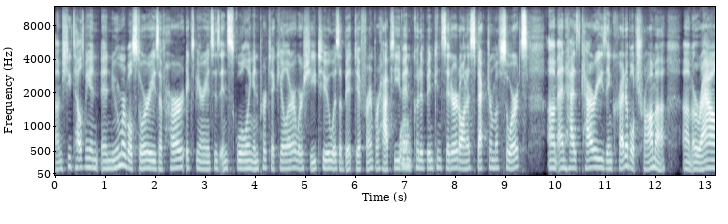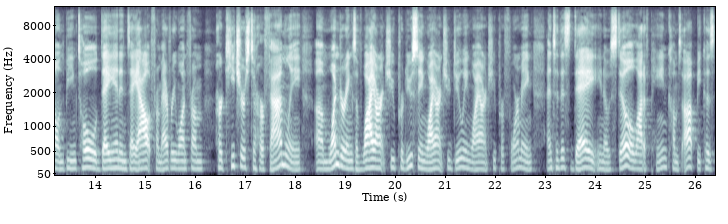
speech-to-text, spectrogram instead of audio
um, she tells me in, innumerable stories of her experiences in schooling in particular where she too was a bit different perhaps even wow. could have been considered on a spectrum of sorts um, and has carries incredible trauma um, around being told day in and day out from everyone from her teachers to her family um, wonderings of why aren't you producing? Why aren't you doing? Why aren't you performing? And to this day you know still a lot of pain comes up because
